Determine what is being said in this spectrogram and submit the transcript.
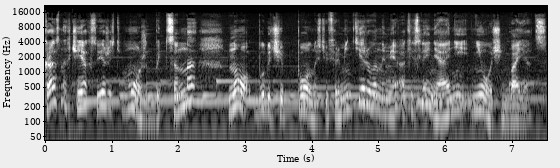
Красных чаях свежесть может быть ценна, но, будучи полностью ферментированными, окисления они не очень боятся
